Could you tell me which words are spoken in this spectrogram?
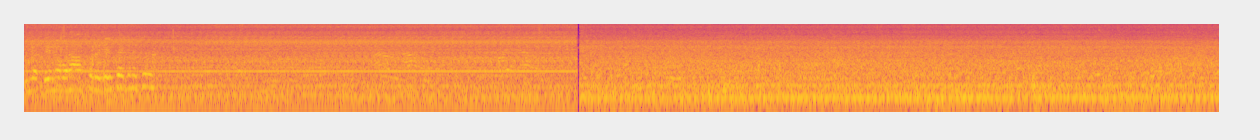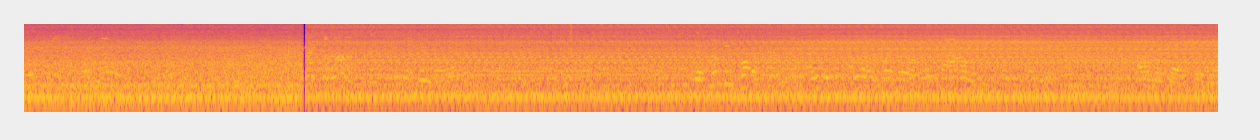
今電話ご覧これでいただけましょう。Something called a I don't know if that was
